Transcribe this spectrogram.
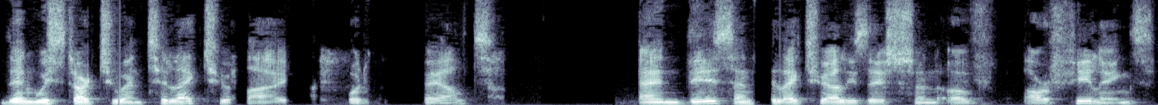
then we start to intellectualize what we felt. And this intellectualization of our feelings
